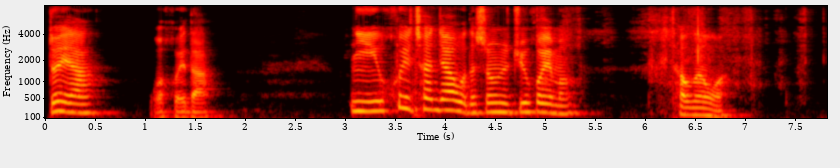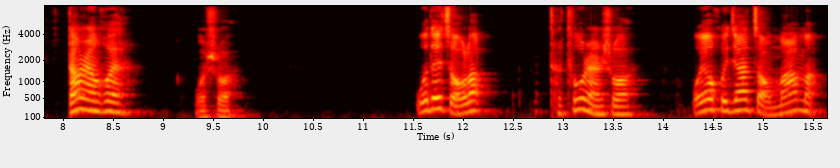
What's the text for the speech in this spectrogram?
对呀，我回答。你会参加我的生日聚会吗？他问我。当然会，我说。我得走了，他突然说。我要回家找妈妈。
